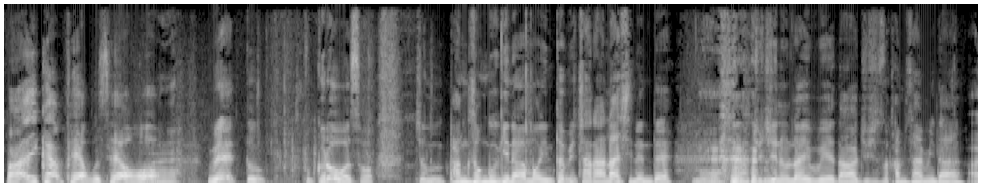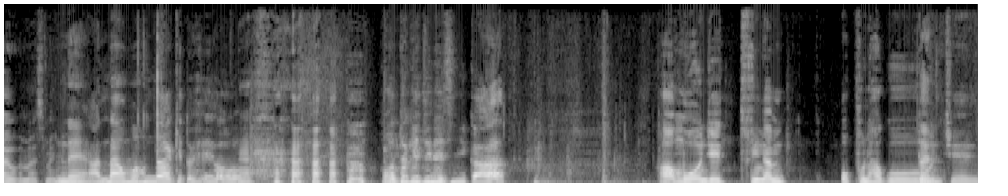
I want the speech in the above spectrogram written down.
마이크 앞에 오세요. 네. 왜또 부끄러워서 좀 방송국이나 뭐 인터뷰 잘 안 하시는데 네. 자, 주진우 라이브에 나와주셔서 감사합니다. 아유 고맙습니다. 네, 안 나오면 혼나기도 해요. 네. 어떻게 지냈습니까? 아 뭐 이제 수리남 오픈하고 네. 이제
